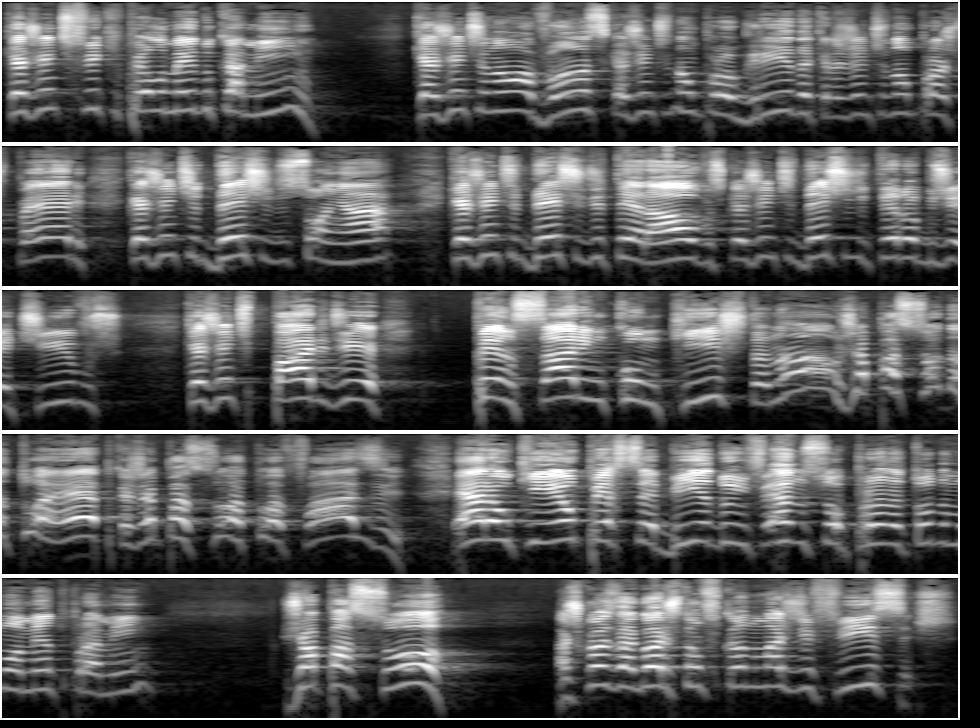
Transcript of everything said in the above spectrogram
que a gente fique pelo meio do caminho, que a gente não avance, que a gente não progrida, que a gente não prospere, que a gente deixe de sonhar, que a gente deixe de ter alvos, que a gente deixe de ter objetivos, que a gente pare de pensar em conquista. Não, já passou da tua época, já passou a tua fase. Era o que eu percebia do inferno soprando a todo momento para mim. Já passou. As coisas agora estão ficando mais difíceis.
